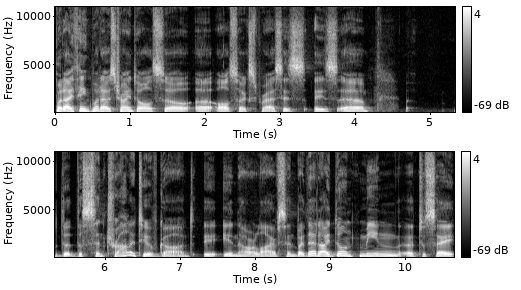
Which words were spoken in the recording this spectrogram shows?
But I think what I was trying to also uh, also express is is uh, the, the centrality of God in our lives. And by that, I don't mean uh, to say,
